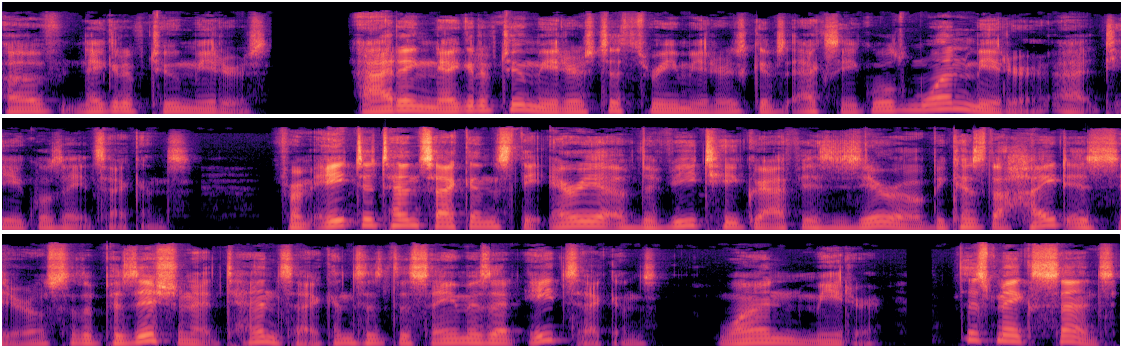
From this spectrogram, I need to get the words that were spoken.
of negative 2 meters. Adding negative 2 meters to 3 meters gives x equals 1 meter at t equals 8 seconds. From 8 to 10 seconds, the area of the VT graph is 0 because the height is 0, so the position at 10 seconds is the same as at 8 seconds, 1 meter. This makes sense.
